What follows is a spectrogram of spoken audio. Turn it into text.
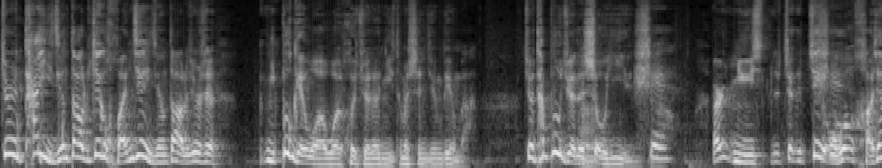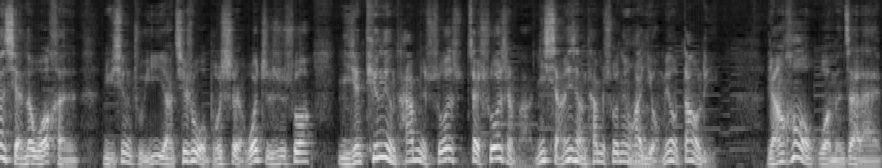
就是他已经到了这个环境，已经到了，就是你不给我，我会觉得你他妈神经病吧。就他不觉得受益，是，而女这个这个我好像显得我很女性主义一样，其实我不是，我只是说你先听听他们说在说什么，你想一想他们说那话有没有道理，然后我们再来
